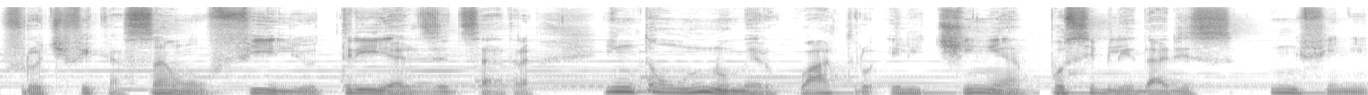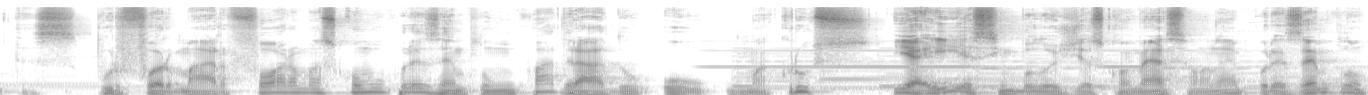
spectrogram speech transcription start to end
frutificação, filho, tríades, etc. Então, o número 4, ele tinha possibilidades infinitas, por formar formas como, por exemplo, um quadrado ou uma cruz. E aí as simbologias começam, né? Por exemplo,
